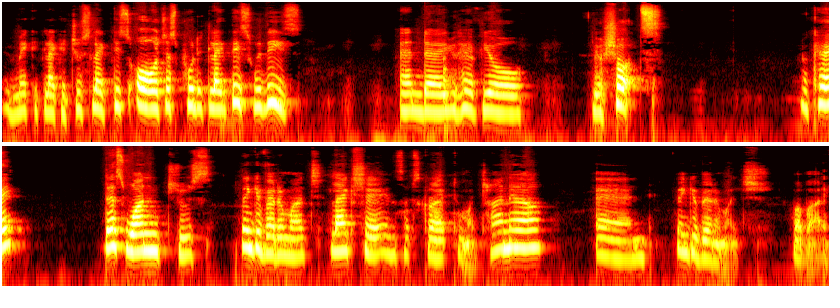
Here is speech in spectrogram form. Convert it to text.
make it like a juice like this or just put it like this with these and uh, you have your your shots okay? That's one juice. Thank you very much. Like share and subscribe to my channel. And thank you very much. Bye bye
